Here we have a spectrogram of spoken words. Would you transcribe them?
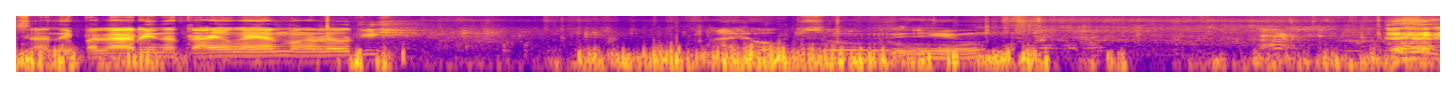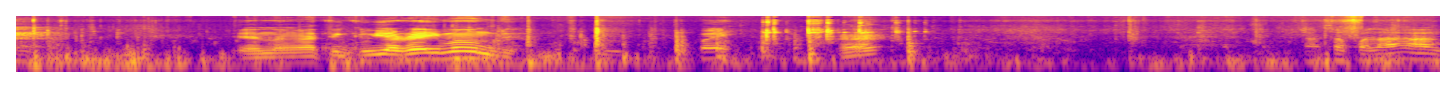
Sana'y pala rin na tayo ngayon mga Lodi. I hope so. Yun. Yan ang ating Kuya Raymond. Pay, Ha? nasa palaang.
